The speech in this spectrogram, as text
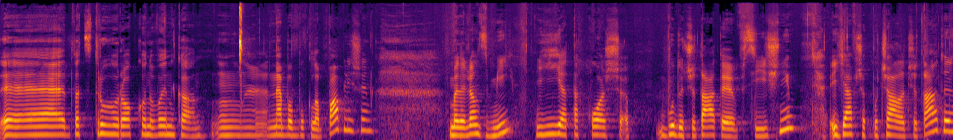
Е, 22-го року новинка м, Небо Букла Паблішинг. Медальйон Змій. Її я також буду читати в січні. Я вже почала читати.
